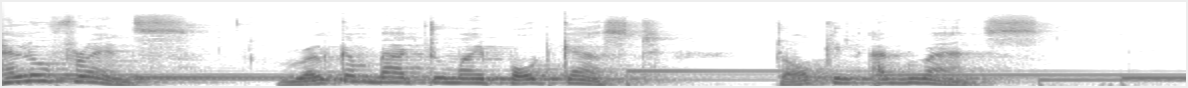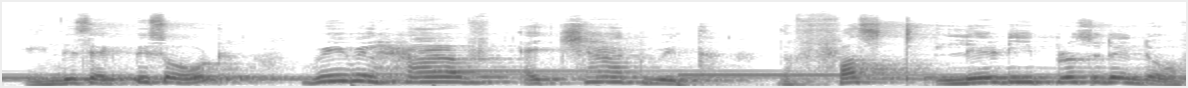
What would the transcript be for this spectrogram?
Hello, friends. Welcome back to my podcast, Talk in Advance. In this episode, we will have a chat with the first lady president of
